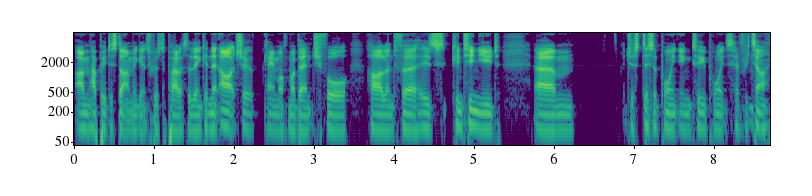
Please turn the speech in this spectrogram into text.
I'm happy to start him against Crystal Palace, I think. And then Archer came off my bench for Haaland for his continued um, just disappointing two points every time.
